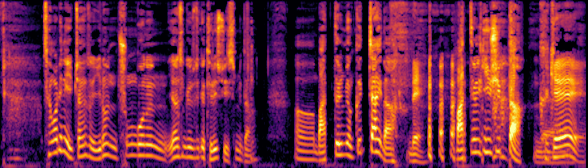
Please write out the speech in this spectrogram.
생활인의 입장에서 이런 충고는 이한승 교수님께 드릴 수 있습니다. 어, 맞들면 끝장이다. 네. 맞들긴 쉽다. 네. 그게,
